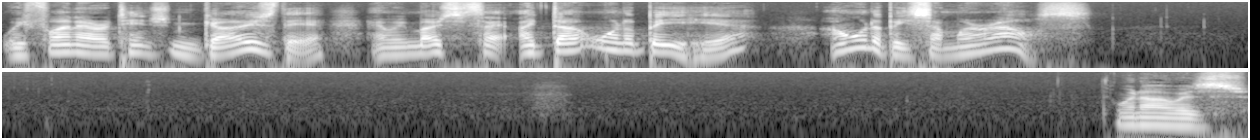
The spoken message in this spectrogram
We find our attention goes there, and we mostly say, I don't want to be here, I want to be somewhere else. When I was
